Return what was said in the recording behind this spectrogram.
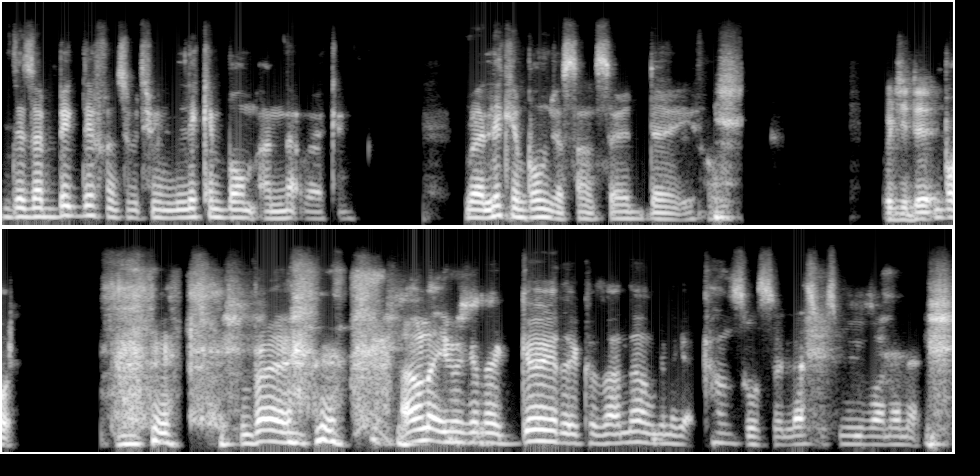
There's a big difference between licking bomb and networking. Bro, licking bomb just sounds so dirty. Would you do? But bro, I'm not even gonna go there because I know I'm gonna get cancelled. So let's just move on, innit?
